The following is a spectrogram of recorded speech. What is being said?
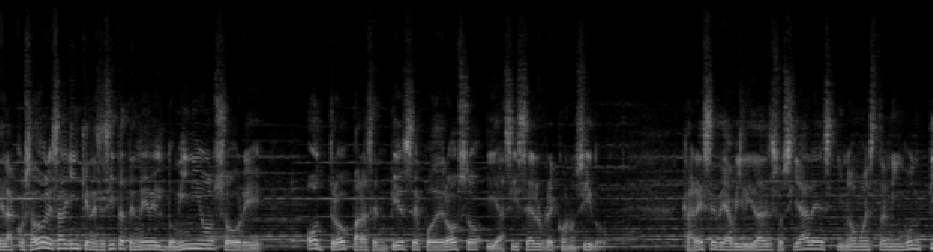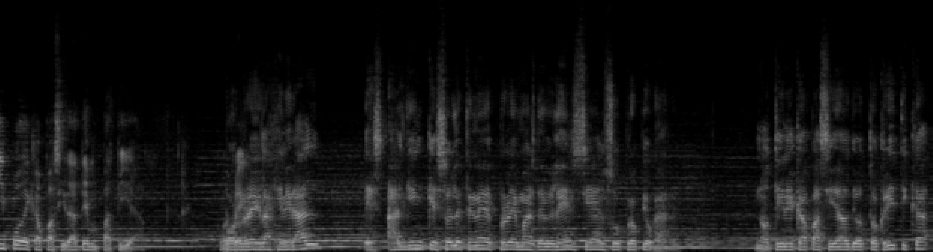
El acosador es alguien que necesita tener el dominio sobre otro para sentirse poderoso y así ser reconocido carece de habilidades sociales y no muestra ningún tipo de capacidad de empatía. Por regla general, es alguien que suele tener problemas de violencia en su propio hogar. No tiene capacidad de autocrítica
